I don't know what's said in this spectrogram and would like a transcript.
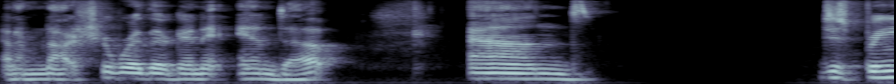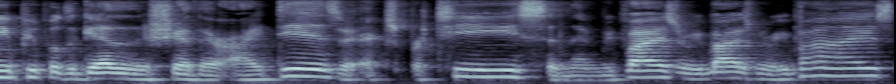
and I'm not sure where they're going to end up. And just bringing people together to share their ideas, their expertise, and then revise and revise and revise,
